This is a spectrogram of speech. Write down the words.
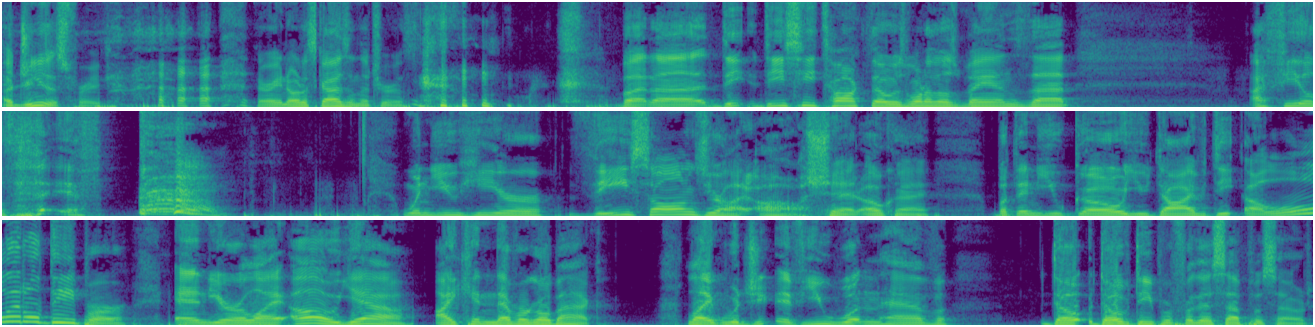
a Jesus freak. There ain't no disguising the truth. but uh, D- DC Talk though is one of those bands that I feel if when you hear these songs, you're like, oh shit, okay. But then you go, you dive deep, a little deeper, and you're like, oh yeah, I can never go back. Like, would you if you wouldn't have do- dove deeper for this episode,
